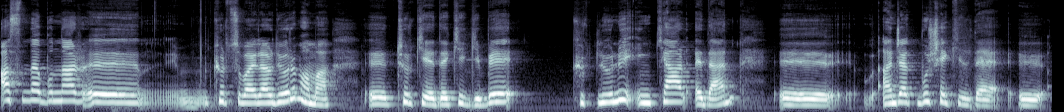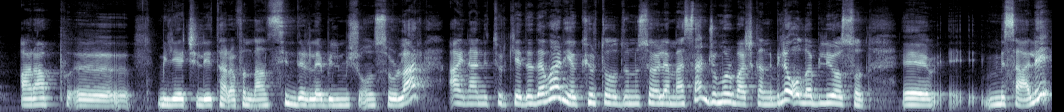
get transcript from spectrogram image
aslında bunlar e, Kürt subaylar diyorum ama e, Türkiye'deki gibi Kürtlüğünü inkar eden e, ancak bu şekilde e, Arap e, milliyetçiliği tarafından sindirilebilmiş unsurlar. Aynı hani Türkiye'de de var ya Kürt olduğunu söylemezsen Cumhurbaşkanı bile olabiliyorsun. E, misali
